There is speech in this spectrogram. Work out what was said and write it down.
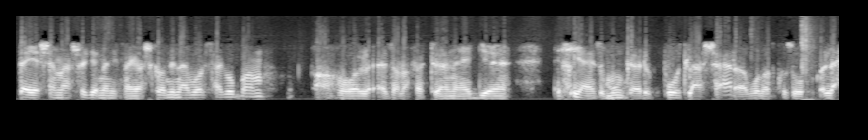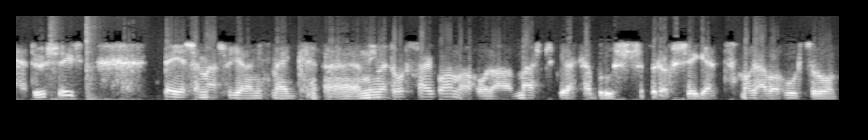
teljesen máshogy jelenik meg a skandináv országokban, ahol ez alapvetően egy, egy hiányzó munkaerő pótlására vonatkozó lehetőség. Teljesen máshogy jelenik meg e, Németországban, ahol a második világháborús örökséget magával hurcoló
